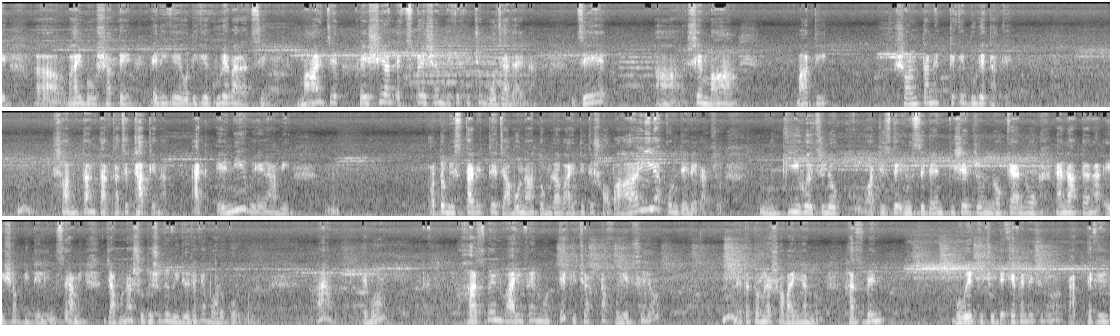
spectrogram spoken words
ভাই বউর সাথে, এদিকে ওদিকে ঘুরে বেড়াচ্ছে। মার যে ফেসিয়াল এক্সপ্রেশন দেখে কিছু বোঝা যায় না। যে সে মা, মাটি সন্তানের থেকে দূরে থাকে। সন্তান তার কাছে থাকে না। অ্যাট এনি ওয়ে আমি অত বিস্তারিতে যাব না, তোমরা বাইটিতে সবাই এখন জেনে গেছো। কি হয়েছিল হোয়াট ইজ দ্য ইনসিডেন্ট কিসের জন্য কেন হ্যানা ত্যানা এইসব ডিটেলিংসে আমি যাব না শুধু শুধু ভিডিওটাকে বড় করব না। হ্যাঁ এবং হাজব্যান্ড ওয়াইফের মধ্যে কিছু একটা হয়েছিল। হুম, এটা তোমরা সবাই জানো। হাজব্যান্ড বউয়ের কিছু দেখে ফেলেছিল তার থেকেই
